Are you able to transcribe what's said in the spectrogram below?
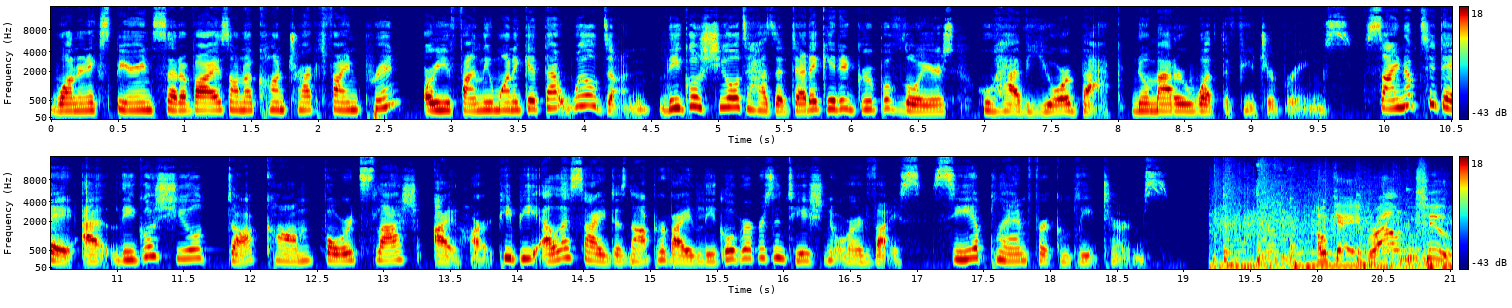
Want an experienced set of eyes on a contract fine print? Or you finally want to get that will done? Legal Shield has a dedicated group of lawyers who have your back, no matter what the future brings. Sign up today at LegalShield.com forward slash iHeart. PPLSI does not provide legal representation or advice. See a plan for complete terms. Okay, round two.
